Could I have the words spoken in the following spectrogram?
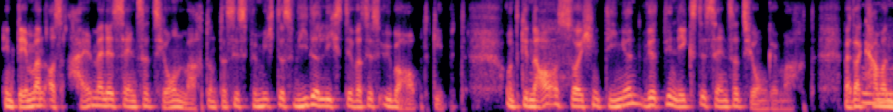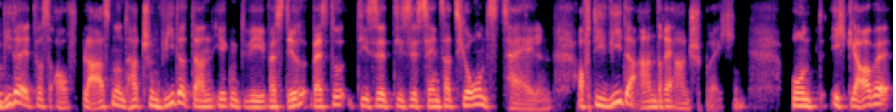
Indem man aus allem eine Sensation macht. Und das ist für mich das Widerlichste, was es überhaupt gibt. Und genau aus solchen Dingen wird die nächste Sensation gemacht. Weil da kann mhm. man wieder etwas aufblasen und hat schon wieder dann irgendwie, weißt du, weißt du, diese, diese Sensationszeilen, auf die wieder andere ansprechen. Und ich glaube,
